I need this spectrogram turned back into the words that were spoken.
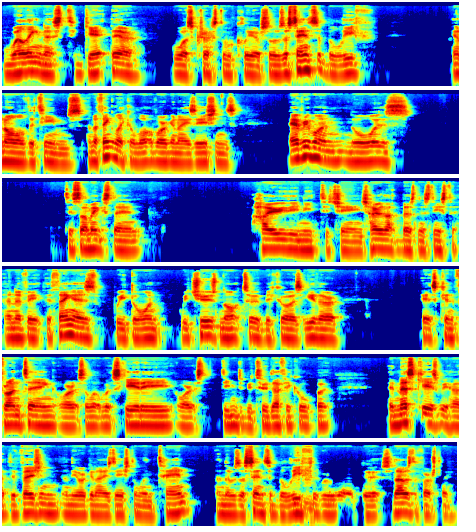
willingness to get there was crystal clear. So there's a sense of belief in all of the teams. And I think, like a lot of organizations, everyone knows to some extent how they need to change, how that business needs to innovate. The thing is, we don't. We choose not to because either it's confronting or it's a little bit scary or it's deemed to be too difficult. But in this case, we had the vision and the organizational intent, and there was a sense of belief mm-hmm. that we were going to do it. So that was the first thing.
